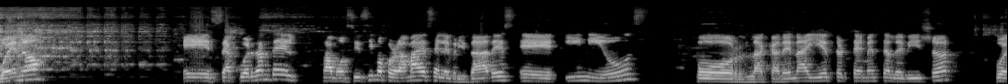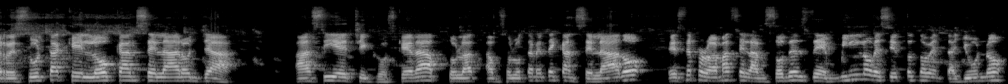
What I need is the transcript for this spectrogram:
Bueno, eh, ¿se acuerdan del famosísimo programa de celebridades eh, E! News? por la cadena E! Entertainment Television, pues resulta que lo cancelaron ya. Así es, chicos, queda absolutamente cancelado. Este programa se lanzó desde 1991,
